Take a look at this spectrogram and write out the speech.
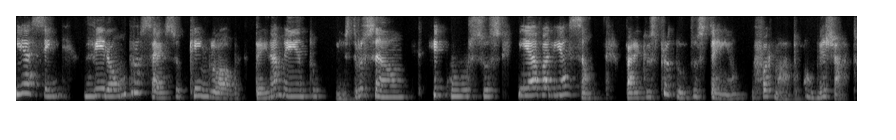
e assim vira um processo que engloba treinamento, instrução, recursos e avaliação para que os produtos tenham o formato almejado.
